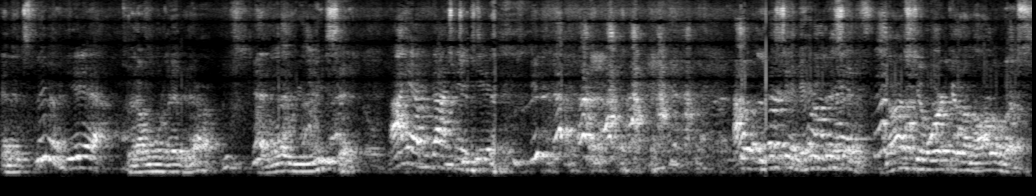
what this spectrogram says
And it's there. yeah. But I won't let it out. I won't release it. I haven't gotten there yet. So listen, hey, listen, God's still working on all of us.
